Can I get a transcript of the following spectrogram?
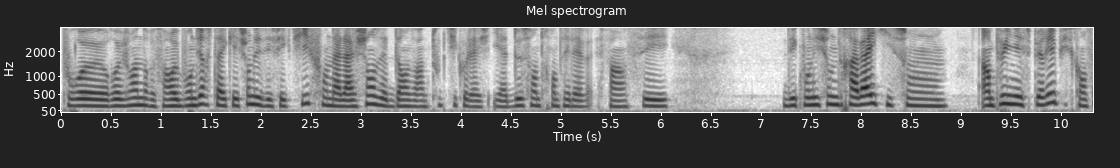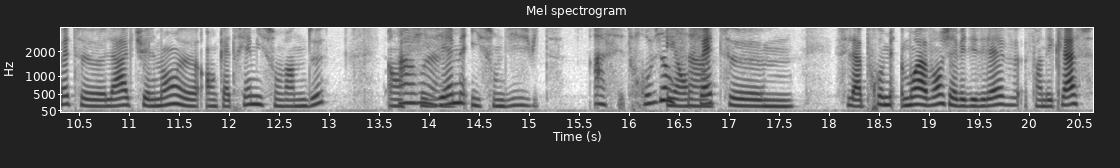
pour rejoindre, enfin rebondir sur la question des effectifs, on a la chance d'être dans un tout petit collège. Il y a 230 élèves. Enfin, c'est des conditions de travail qui sont un peu inespérées, puisqu'en fait, là, actuellement, en quatrième, ils sont 22. En ah sixième, ils sont 18. Ah, c'est trop bien. Et en fait, c'est la première. Moi, avant, j'avais des élèves, enfin des classes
